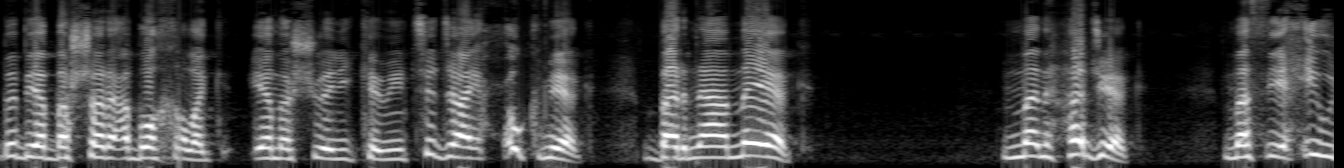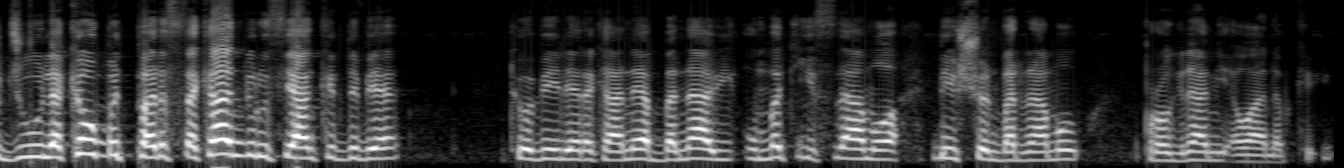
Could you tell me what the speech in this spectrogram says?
ببێ بە شەرع بۆ خەڵک ئێمە شوێنی کەوین چ جای حوکمێک بەرنامەیەک مەنهەجێک مەسیحی و جولەکە و بت پەرستەکان دروستیان کردبێ تۆ بێی لێرەکانە بە ناوی ئومەتی ئیسلامەوە بێی شوێن بەرنامە و پرۆگرامی ئەوانە بکەی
